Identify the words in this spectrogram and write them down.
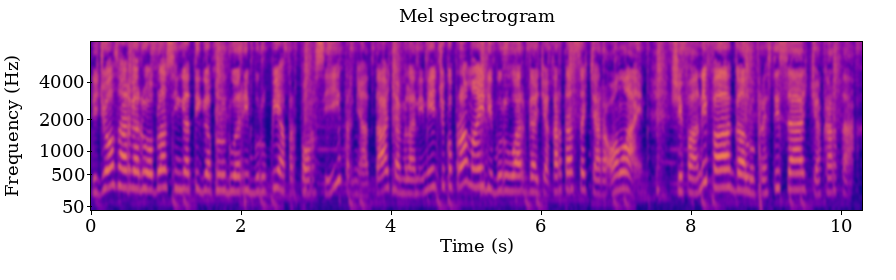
Dijual seharga 12 hingga 32 ribu rupiah per porsi, ternyata camilan ini cukup ramai diburu warga Jakarta secara online. Syifa Nifa, Galuh Prestisa, Jakarta.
